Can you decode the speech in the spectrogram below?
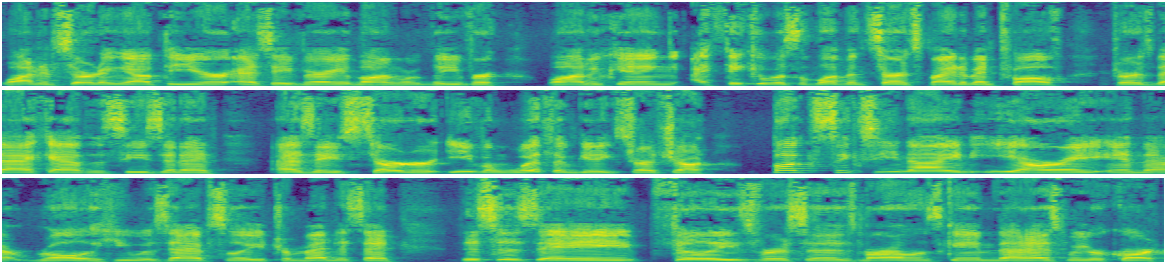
Wound up starting out the year as a very long reliever. Wound up getting, I think it was 11 starts, might have been 12 towards back half of the season. And as a starter, even with him getting stretched out, buck 69 ERA in that role. He was absolutely tremendous. And this is a Phillies versus Marlins game that, as we record,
